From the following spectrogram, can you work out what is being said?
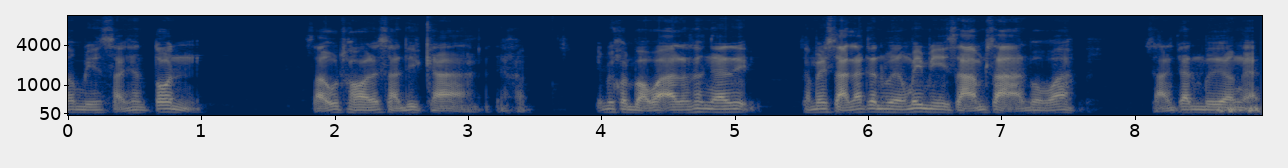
ต้องมีศาลชั้นต้นศาลอุทธรณ์และศาลฎีกานะครับยังมีคนบอกว่าอะแล้วถ้างั้น ทำไมศาลนักการเมืองไม่มีสามศาลบอกว่าศาลการเมืองอะ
